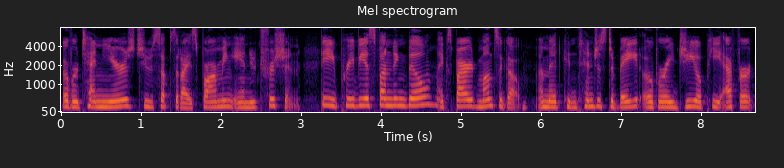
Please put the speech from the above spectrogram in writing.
over 10 years to subsidize farming and nutrition. The previous funding bill expired months ago amid contentious debate over a GOP effort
